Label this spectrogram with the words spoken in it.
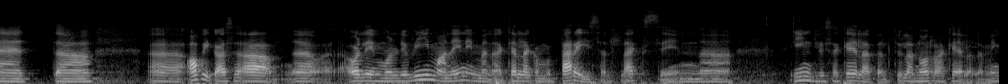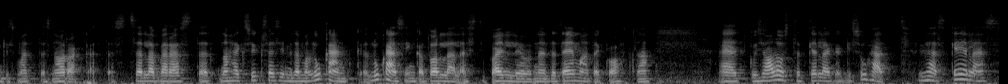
et äh, abikaasa äh, oli mul ju viimane inimene, kellega ma päriselt läksin äh, inglise keele pealt üle norra keelele mingis mõttes norrakatest, sellepärast et noh, eks üks asi, mida ma lugenud, lugesin ka tollal hästi palju nende teemade kohta, et kui sa alustad kellegagi suhet ühes keeles,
